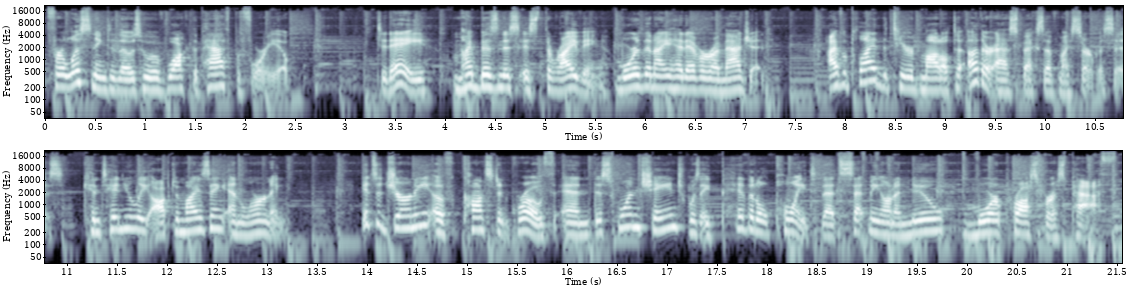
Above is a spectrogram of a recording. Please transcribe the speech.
for listening to those who have walked the path before you. Today, my business is thriving more than I had ever imagined. I've applied the tiered model to other aspects of my services, continually optimizing and learning. It's a journey of constant growth, and this one change was a pivotal point that set me on a new, more prosperous path.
